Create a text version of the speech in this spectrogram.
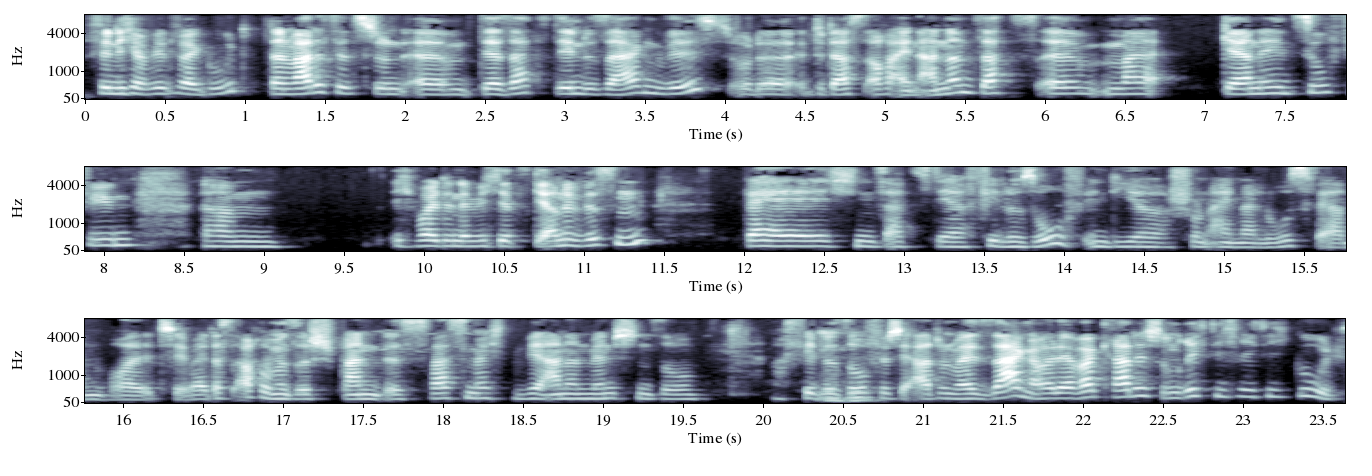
finde ich auf jeden Fall gut. Dann war das jetzt schon ähm, der Satz, den du sagen willst, oder du darfst auch einen anderen Satz äh, mal gerne hinzufügen. Ähm, ich wollte nämlich jetzt gerne wissen, welchen Satz der Philosoph in dir schon einmal loswerden wollte, weil das auch immer so spannend ist. Was möchten wir anderen Menschen so auf philosophische Art und Weise sagen? Aber der war gerade schon richtig, richtig gut.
